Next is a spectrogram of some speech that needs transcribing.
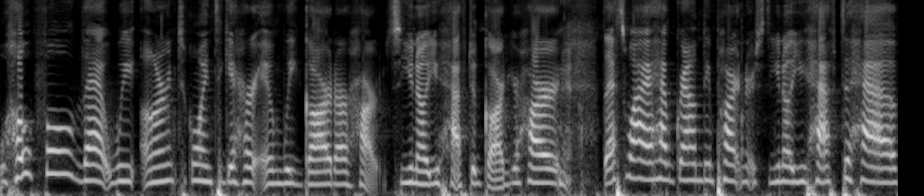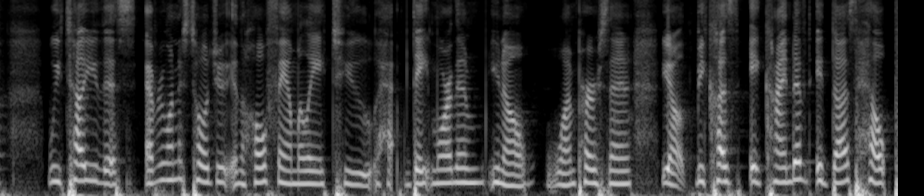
hopeful that we aren't going to get hurt and we guard our hearts. You know you have to guard your heart. That's why i have grounding partners. You know you have to have we tell you this everyone has told you in the whole family to ha- date more than you know one person you know because it kind of it does help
